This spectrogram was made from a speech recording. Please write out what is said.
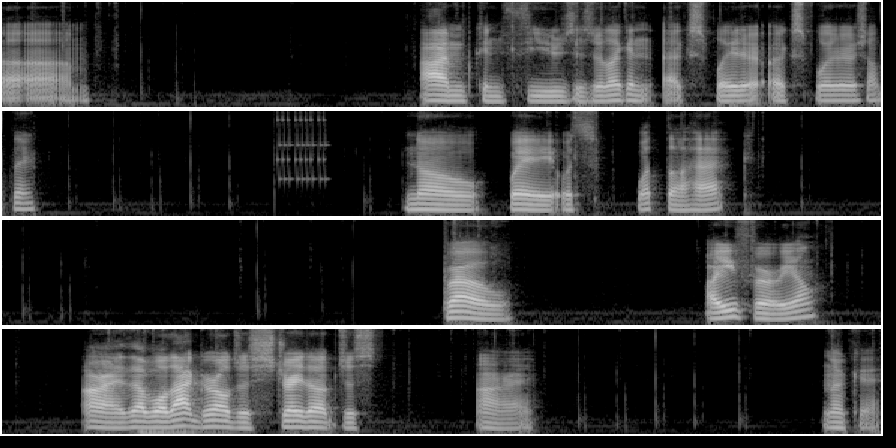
Um... I'm confused. Is there like an exploiter exploiter or something? No. Wait, what's what the heck? Bro. Are you for real? Alright, that well that girl just straight up just Alright. Okay.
